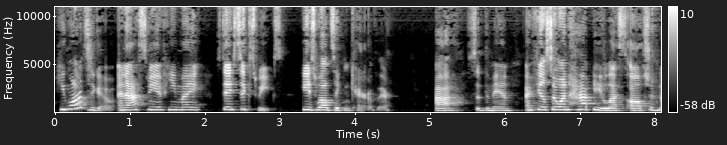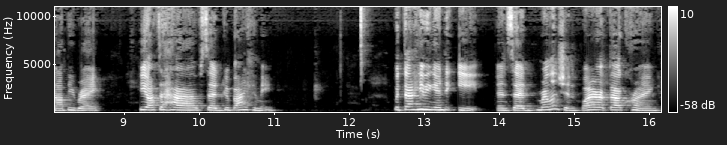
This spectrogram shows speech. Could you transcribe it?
he wanted to go and asked me if he might stay six weeks. He is well taken care of there. Ah, said the man, I feel so unhappy lest all should not be right. He ought to have said goodbye to me. With that he began to eat, and said, Marlinchen, why art thou crying?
